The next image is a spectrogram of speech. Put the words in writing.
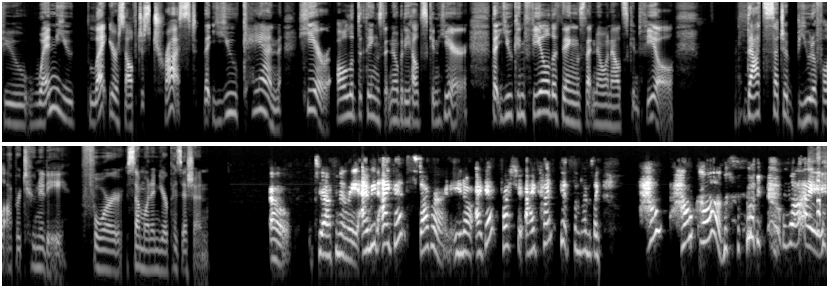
to, when you let yourself just trust that you can hear all of the things that nobody else can hear, that you can feel the things that no one else can feel. That's such a beautiful opportunity for someone in your position. Oh, definitely. I mean, I get stubborn. You know, I get frustrated. I kind of get sometimes like, how how come? like, why?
